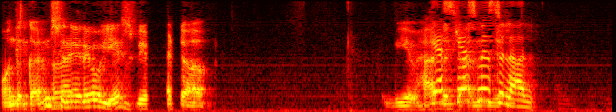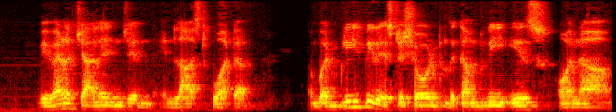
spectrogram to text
On the current right. scenario, yes, we had uh, we have had yes, yes, Mr. Lall. We've had a challenge in, in last quarter, but please be rest assured the company is on a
